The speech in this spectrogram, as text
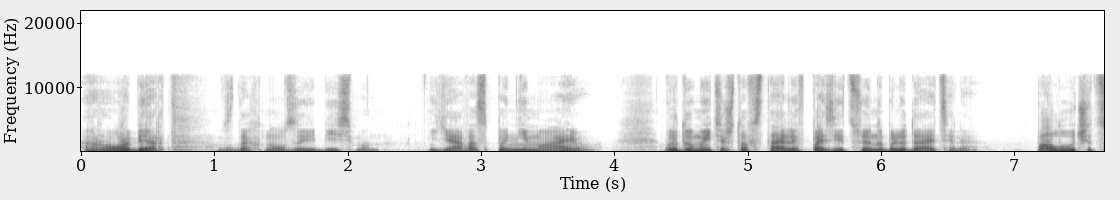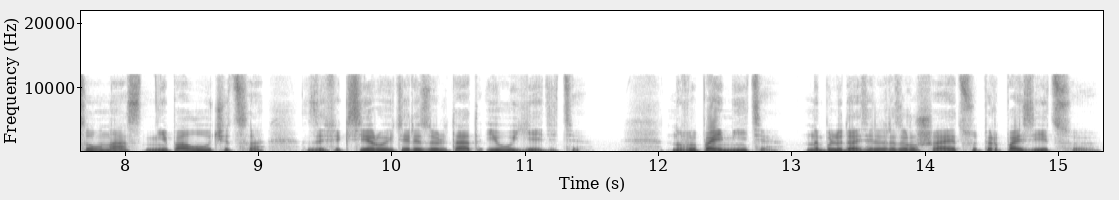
«Роберт», — вздохнул Заебисман, — «я вас понимаю. Вы думаете, что встали в позицию наблюдателя. Получится у нас, не получится, зафиксируете результат и уедете. Но вы поймите, наблюдатель разрушает суперпозицию.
